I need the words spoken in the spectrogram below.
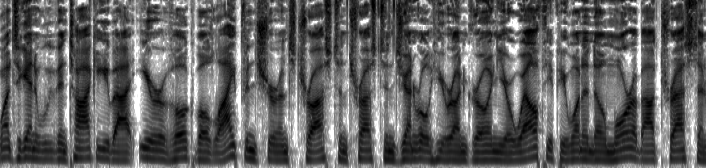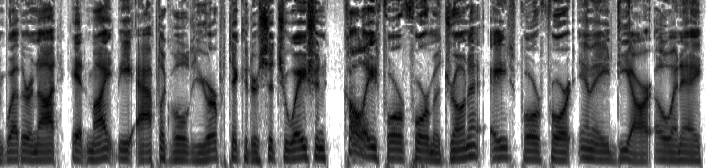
Once again, we've been talking about irrevocable life insurance trust and trust in general here on Growing Your Wealth. If you want to know more about trust and whether or not it might be applicable to your particular situation, call 844-MADRONA, 844-M-A-D-R-O-N-A.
